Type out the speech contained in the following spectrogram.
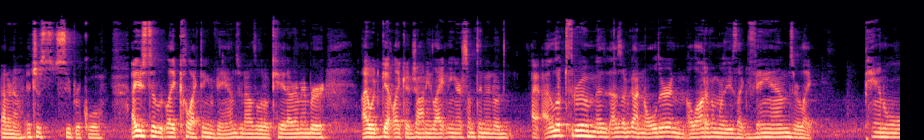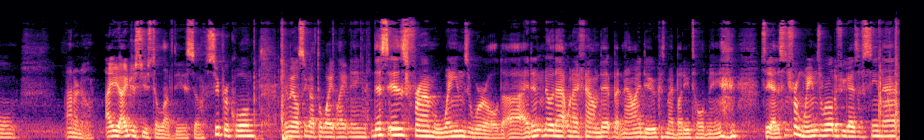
I don't know, it's just super cool. I used to like collecting vans when I was a little kid. I remember I would get like a Johnny Lightning or something and would, I, I, looked through them as, as I've gotten older and a lot of them were these like vans or like panel I don't know. I, I just used to love these, so super cool. Then we also got the White Lightning. This is from Wayne's World. Uh, I didn't know that when I found it, but now I do because my buddy told me. so yeah, this is from Wayne's World if you guys have seen that.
